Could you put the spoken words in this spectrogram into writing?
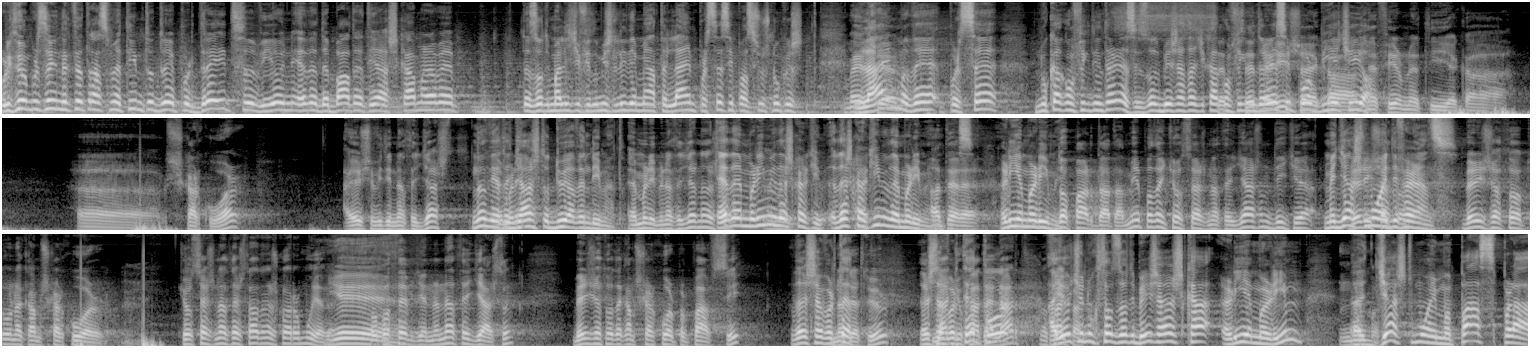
U rikthyem përsëri në këtë transmitim të drejtpërdrejtë, vijojnë edhe debatet jashtë kamerave, te zoti Maliqi fillimisht lidhje me atë lajm, përse sipas jush nuk është lajm dhe përse nuk ka konflikt interesi. Zoti Berisha tha që ka konflikt interesi, por bie që jo. Me firmën e tij e ka shkarkuar, Ajo ishte viti 96. 96 të dyja vendimet. Emërimi 96 në Edhe emërimi dhe shkarkimi, edhe shkarkimi dhe emërimi. Atëherë. Riemërimi. Do parë data mirë, po dhe në qoftë se është 96, në di që me 6 muaj diferencë. Berisha thotë unë e kam shkarkuar. Qoftë se është 97 në shkarkuar mujave. Po po them që në 96-ën Berisha thotë e kam shkarkuar për paaftësi. Dhe është e vërtetë. Në detyrë. Është e vërtetë, por ajo që nuk thotë zoti Berisha është ka riemërim 6 muaj më pas, pra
